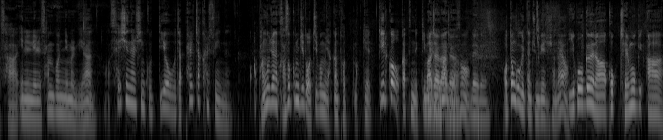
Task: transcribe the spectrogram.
4113번님을 위한 어, 새 신을 신고 뛰어보자 팔짝 할 수 있는 아, 방금 전에 과속금지도 어찌 보면 약간 더막 이렇게 뛸 것 같은 느낌의 맞아요, 맞아요. 네네. 어떤 곡 일단 준비해 주셨나요? 이 곡은 어, 곡 제목이 아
